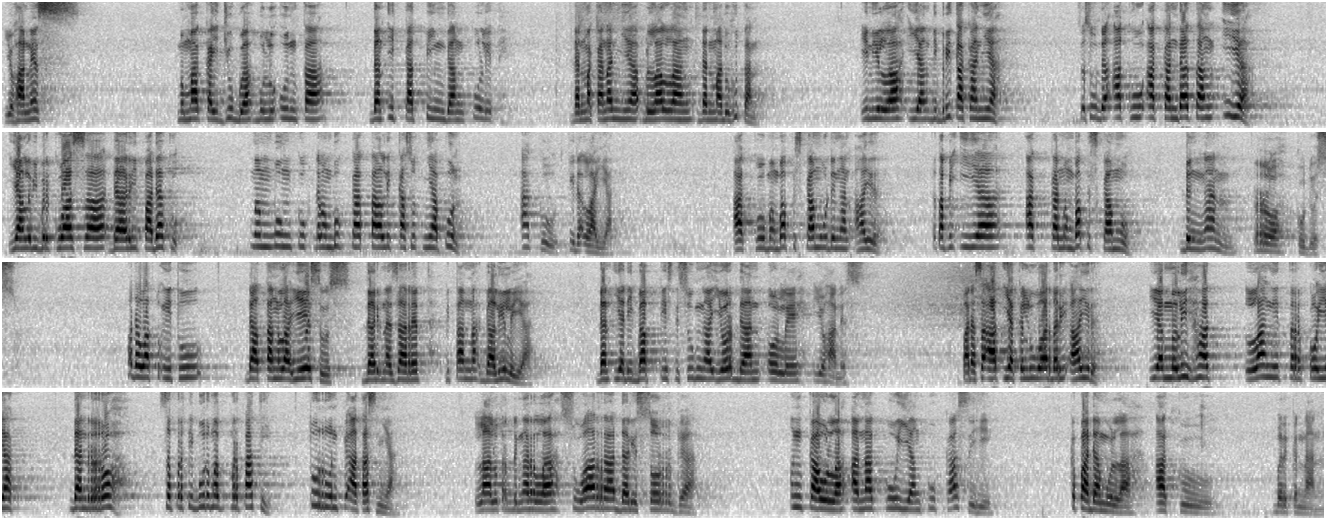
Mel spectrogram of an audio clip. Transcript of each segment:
Yohanes memakai jubah bulu unta dan ikat pinggang kulit dan makanannya belalang dan madu hutan. Inilah yang diberitakannya. Sesudah aku akan datang ia yang lebih berkuasa daripadaku. Membungkuk dan membuka tali kasutnya pun aku tidak layak. Aku membaptis kamu dengan air, tetapi ia akan membaptis kamu dengan roh kudus. Pada waktu itu datanglah Yesus dari Nazaret di tanah Galilea dan ia dibaptis di sungai Yordan oleh Yohanes. Pada saat ia keluar dari air, ia melihat langit terkoyak dan roh seperti burung merpati turun ke atasnya. Lalu terdengarlah suara dari sorga. Engkaulah anakku yang kukasihi. Kepadamulah aku berkenan.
